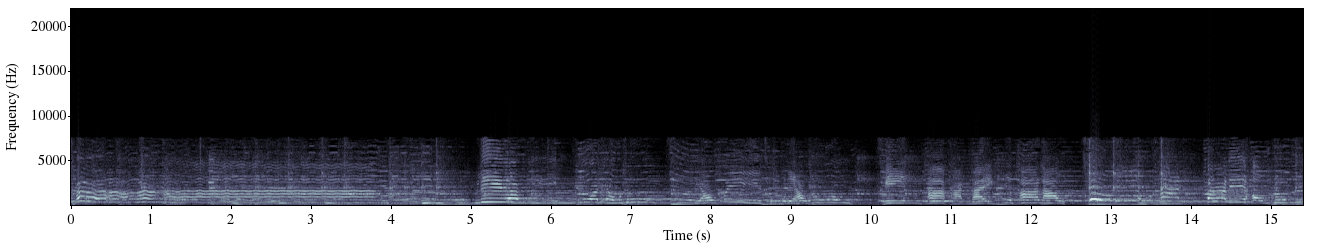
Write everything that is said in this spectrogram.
成。蛟龙轻怕寒来，雨怕涝，粗汉打得好。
